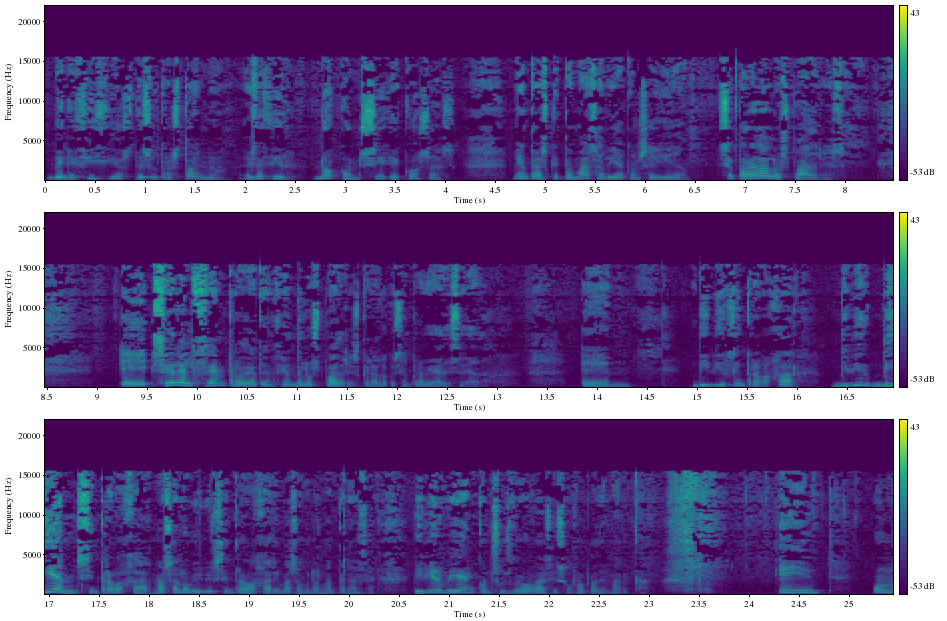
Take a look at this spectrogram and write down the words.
beneficios de su trastorno. Es decir, no consigue cosas. Mientras que Tomás había conseguido separar a los padres, eh, ser el centro de atención de los padres, que era lo que siempre había deseado. Em, vivir sin trabajar. Vivir bien sin trabajar. No solo vivir sin trabajar y más o menos mantenerse. Vivir bien con sus drogas y su ropa de marca. Y un,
